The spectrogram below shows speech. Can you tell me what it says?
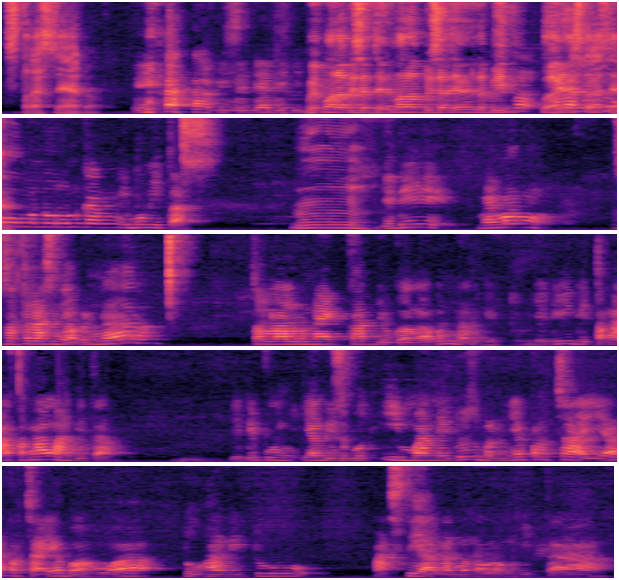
stresnya ya dok. Iya bisa jadi. Malah bisa jadi malah bisa jadi lebih bahaya stres stresnya. itu menurunkan imunitas. Hmm, jadi memang stres nggak benar terlalu nekat juga nggak benar gitu. Jadi di tengah-tengah lah kita. Jadi pun yang disebut iman itu sebenarnya percaya percaya bahwa Tuhan itu pasti akan menolong kita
